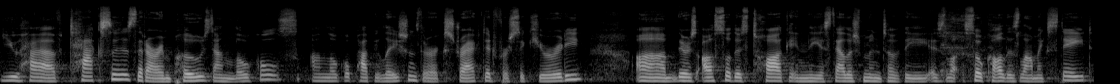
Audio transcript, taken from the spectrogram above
you have taxes that are imposed on locals, on local populations that are extracted for security. Um, there's also this talk in the establishment of the so-called Islamic State,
